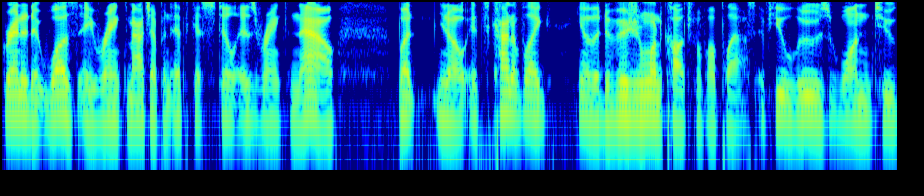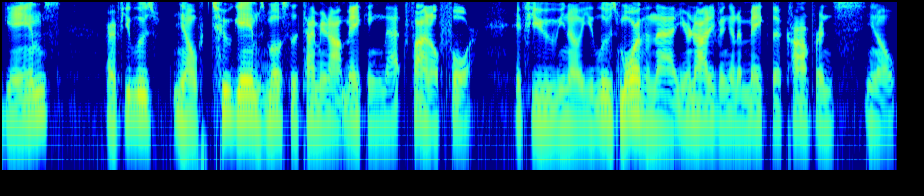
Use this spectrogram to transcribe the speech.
Granted it was a ranked matchup and Ithaca still is ranked now. But you know it's kind of like you know the division 1 college football playoffs. If you lose one two games or if you lose, you know, two games most of the time, you're not making that final four. If you, you know, you lose more than that, you're not even going to make the conference, you know,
